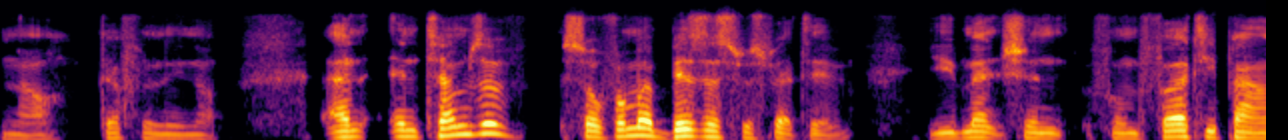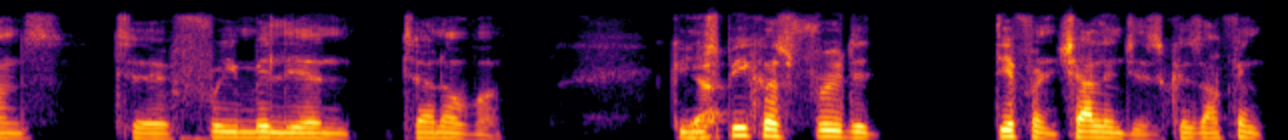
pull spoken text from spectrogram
No, definitely not. And in terms of so from a business perspective, you mentioned from 30 pounds to 3 million turnover. Can you speak us through the different challenges? Because I think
